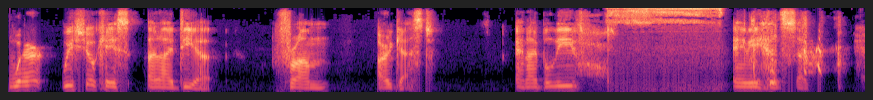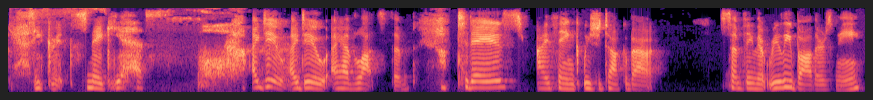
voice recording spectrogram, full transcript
where we showcase an idea from our guest. And I believe Amy has said Secret snake, yes. I do, I do. I have lots of them. Today's, I think we should talk about something that really bothers me.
